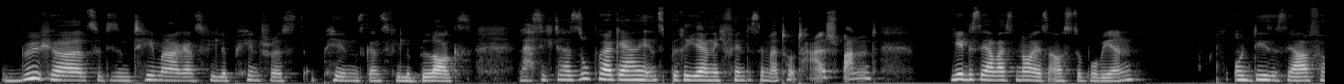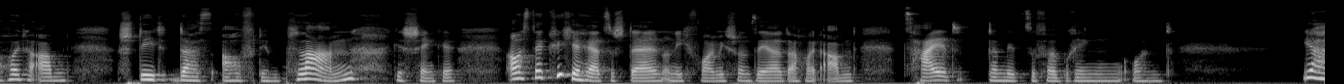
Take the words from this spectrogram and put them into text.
Bücher zu diesem Thema, ganz viele Pinterest-Pins, ganz viele Blogs. Lass dich da super gerne inspirieren. Ich finde es immer total spannend, jedes Jahr was Neues auszuprobieren. Und dieses Jahr für heute Abend steht das auf dem Plan, Geschenke aus der Küche herzustellen. Und ich freue mich schon sehr, da heute Abend Zeit damit zu verbringen und ja,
